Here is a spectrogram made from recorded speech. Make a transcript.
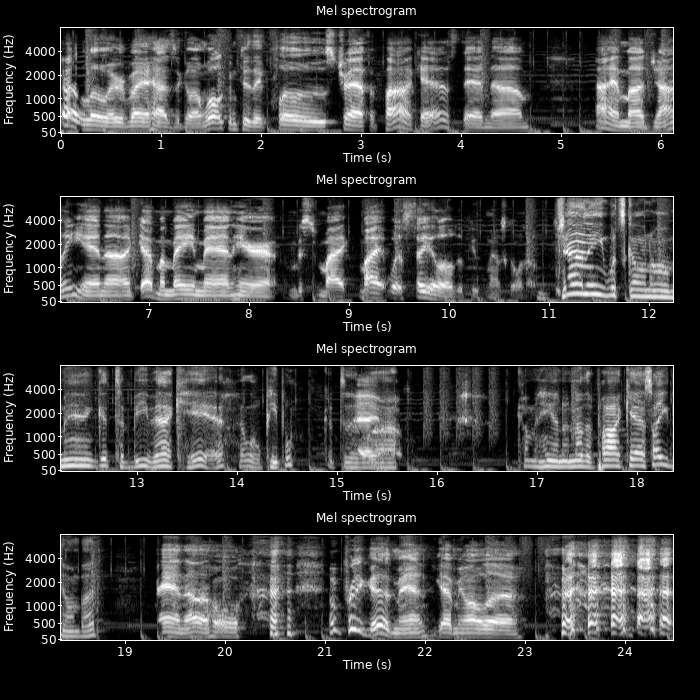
Hello, everybody. How's it going? Welcome to the Closed Traffic Podcast, and um, I am uh, Johnny, and uh, I got my main man here, Mr. Mike. Mike, what say hello to people, man? What's going on? Johnny, what's going on, man? Good to be back here. Hello, people. Good to Hey, uh, come in here on another podcast. How you doing, bud? Man, that whole I'm pretty good, man. You got me all uh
